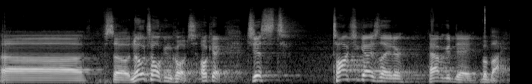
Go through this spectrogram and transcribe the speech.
Uh, so no Tolkien quotes. Okay, just Talk to you guys later. Have a good day. Bye-bye.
